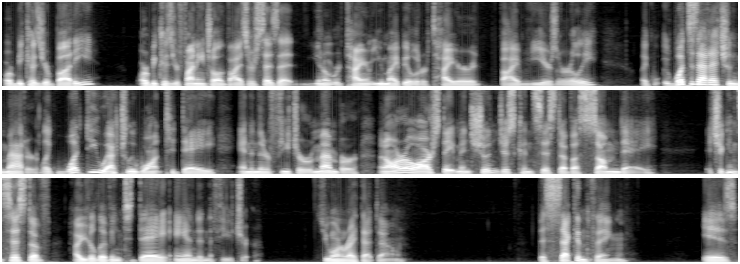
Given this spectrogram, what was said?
or because your buddy or because your financial advisor says that you know retire you might be able to retire 5 years early? Like what does that actually matter? Like what do you actually want today and in the future? Remember an ROR statement shouldn't just consist of a someday. It should consist of how you're living today and in the future. So you want to write that down. The second thing is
